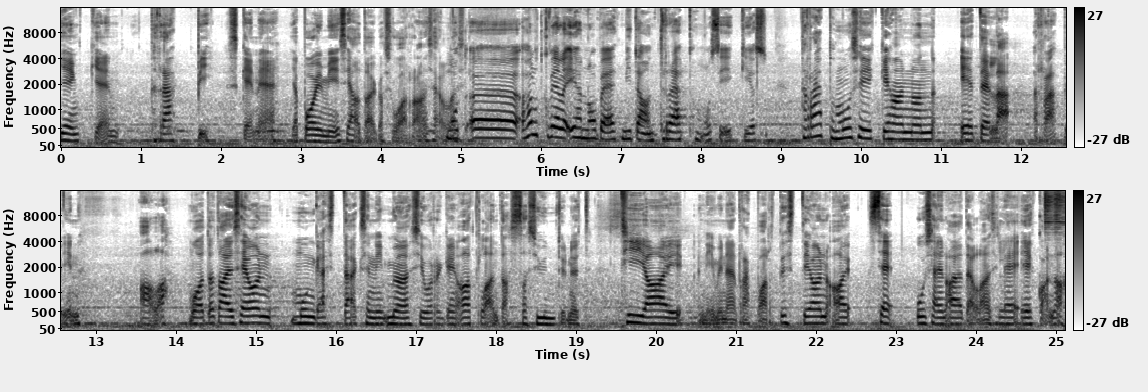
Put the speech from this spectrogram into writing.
Jenkkien trappiskenee ja poimii sieltä aika suoraan sellaista. Mut öö, haluatko vielä ihan nopea, että mitä on trap-musiikki? Jos... Trap-musiikkihan on etelärapin ala muoto, tai se on mun käsittääkseni myös juurikin Atlantassa syntynyt. T.I. niminen rap-artisti on, se usein ajatellaan sille ekana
